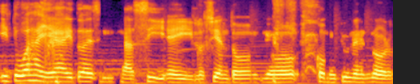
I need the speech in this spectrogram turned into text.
Y tú vas a llegar y tú vas a decir, así, ah, hey, lo siento, yo cometí un error.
